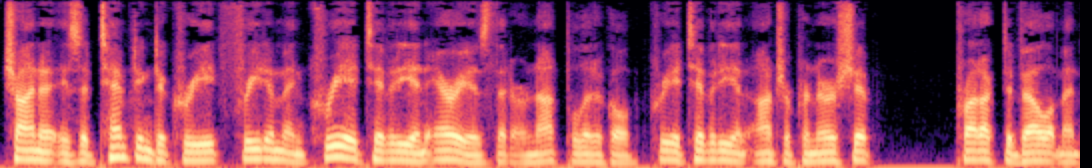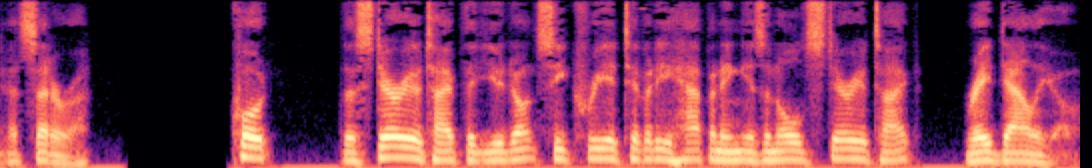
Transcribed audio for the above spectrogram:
China is attempting to create freedom and creativity in areas that are not political, creativity and entrepreneurship, product development, etc. Quote, the stereotype that you don't see creativity happening is an old stereotype, Ray Dalio.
